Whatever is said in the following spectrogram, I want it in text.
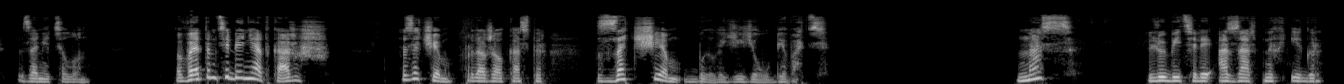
— заметил он. — В этом тебе не откажешь. — Зачем, — продолжал Каспер, — зачем было ее убивать? — Нас любителей азартных игр,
